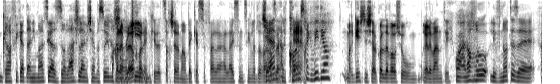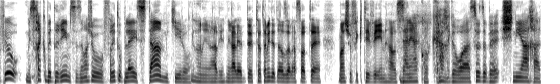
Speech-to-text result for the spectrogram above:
בגרפיקת אנימציה הזולה שלהם שהם עשו עם החרקים. אבל הם לא יכולים כי זה צריך לשלם הרבה כסף על ה licensing לדבר כן? הזה. כן? על כל כן. משחק וידאו? מרגיש לי שעל כל דבר שהוא רלוונטי. וואי, אנחנו לבנות איזה, אפילו משחק ב Dreams, איזה משהו free to play סתם כאילו. לא נראה לי, נראה לי תמיד יותר זול לעשות uh, משהו פיקטיבי in-house. זה נראה כל כך גרוע, עשו את זה בשנייה אחת.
